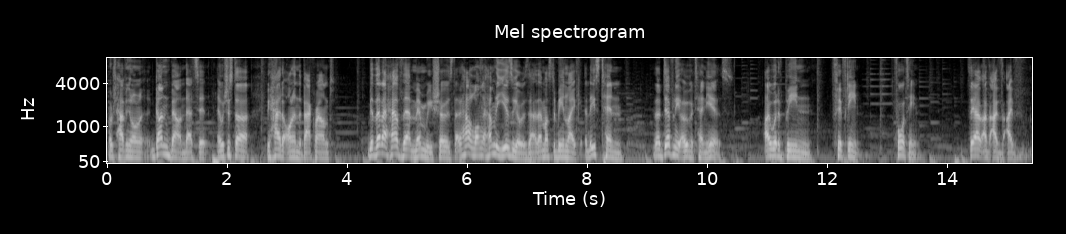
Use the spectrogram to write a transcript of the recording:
Was having it on Gunbound. That's it. It was just uh, we had it on in the background. But that I have that memory shows that how long, how many years ago was that? That must have been like at least ten, no, definitely over ten years. I would have been 15, 14. So yeah, I've, I've, I've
